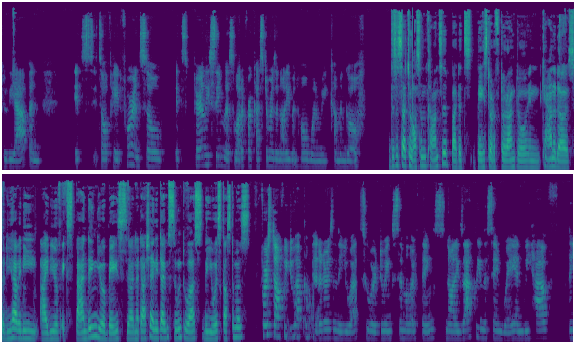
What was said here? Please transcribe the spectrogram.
through the app, and it's it's all paid for. And so it's fairly seamless. A lot of our customers are not even home when we come and go. This is such an awesome concept, but it's based out of Toronto in Canada. So, do you have any idea of expanding your base, uh, Natasha, anytime soon to us, the US customers? First off, we do have competitors in the US who are doing similar things, not exactly in the same way. And we have the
